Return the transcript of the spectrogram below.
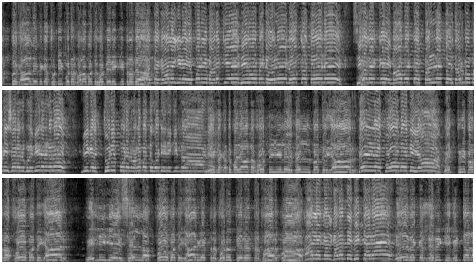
அன்பு காலை மிக துடிப்புடன் வலம் வந்து கொண்டிருக்கின்றது. அந்த காலையினை எப்படியும் அடக்கியே தீர்வோம் என்று ஒரே நோக்கத்தோடு சிவகங்கை மாவட்டம் பள்ளத்தூர் தர்மமுனீஸ்வரர் குழு வீரர்களும் மிக துடிப்புடன் வலம் வந்து கொண்டிருக்கின்றார்கள். இந்த கடுமையான போட்டியிலே வெல்வது யார்? வெல்ல போவது யார்? வெற்றி பெற போவது யார்? வெளியே செல்ல போவது யார் என்று பொறுத்திருந்து பார்ப்போம். காலங்கள் கடந்து விட்டன. நேரங்கள் நெருங்கி விட்டன.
